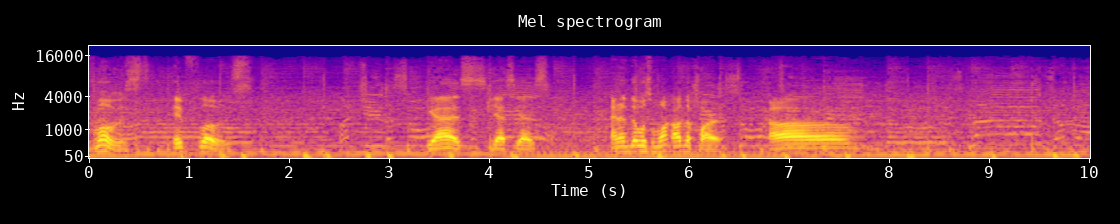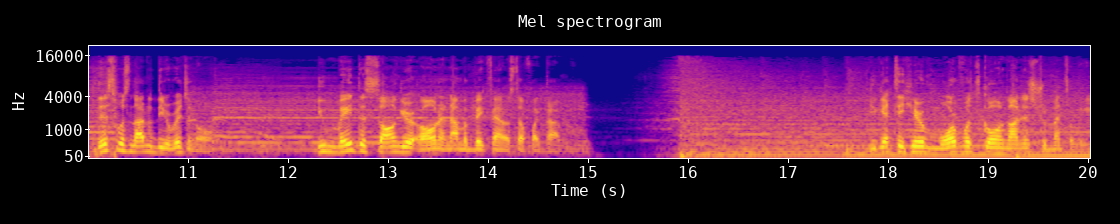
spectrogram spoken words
flows. It flows. Yes, yes, yes. And then there was one other part. Um, this was not in the original. You made the song your own, and I'm a big fan of stuff like that. You get to hear more of what's going on instrumentally.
